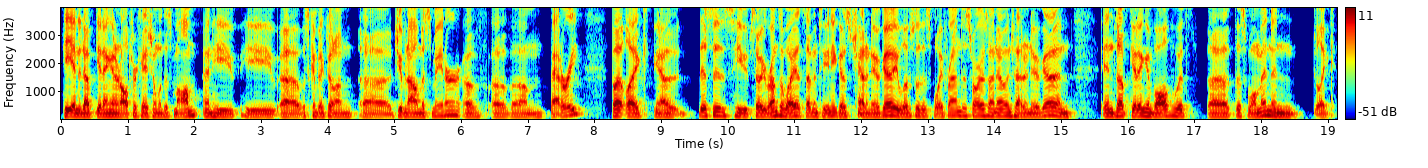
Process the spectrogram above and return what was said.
he ended up getting in an altercation with his mom, and he he uh, was convicted on uh, juvenile misdemeanor of of um, battery. But like you know, this is he. So he runs away at 17. He goes to Chattanooga. He lives with his boyfriend, as far as I know, in Chattanooga, and ends up getting involved with uh, this woman and like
